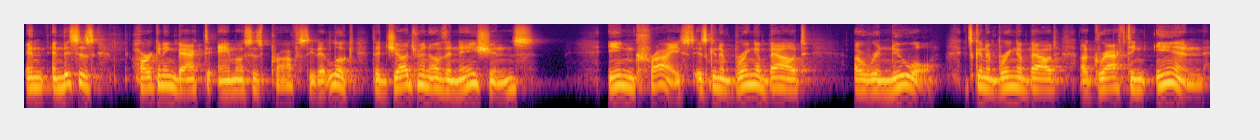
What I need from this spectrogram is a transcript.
And, and this is hearkening back to Amos's prophecy that look, the judgment of the nations in Christ is going to bring about a renewal. It's going to bring about a grafting in,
